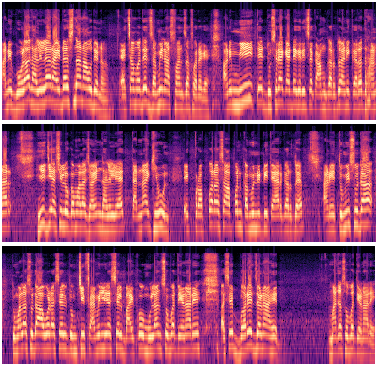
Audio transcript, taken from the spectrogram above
आणि गोळा झालेल्या रायडर्सना नाव देणं याच्यामध्ये जमीन आसमानचा फरक आहे. आणि मी ते दुसऱ्या कॅटेगरीचं काम करतो आणि करत राहणार ही जी अशी लोकं मला जॉईन झालेली आहेत त्यांना घेऊन एक प्रॉपर असं आपण कम्युनिटी तयार करतो आहे आणि तुम्हीसुद्धा तुम्हालासुद्धा आवड असेल तुमची फॅमिली असेल बायको मुलांसोबत येणारे असे बरेच जणं आहेत माझ्यासोबत येणार आहे.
